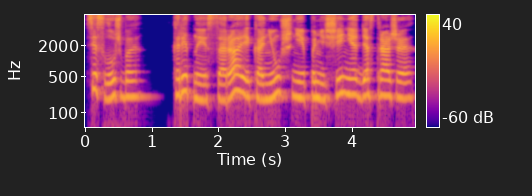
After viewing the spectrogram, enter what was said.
Все службы, каретные сараи, конюшни, помещения для стражи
